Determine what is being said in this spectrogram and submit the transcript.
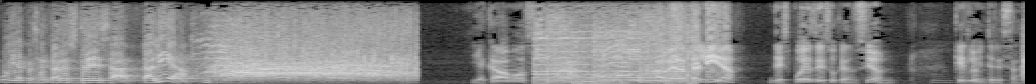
voy a presentar a ustedes a Talía. Y acá vamos a, a ver a Thalía después de su canción, que es lo interesante.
